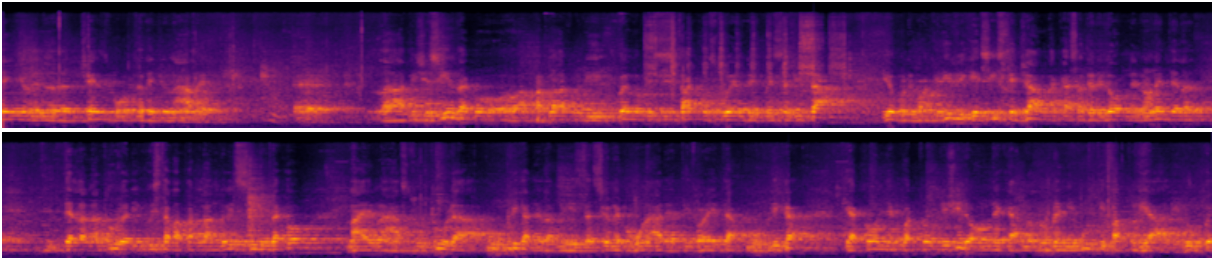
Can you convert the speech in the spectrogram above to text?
del CESVOLT regionale. Eh, la vice sindaco ha parlato di quello che si sta costruendo in questa città, io volevo anche dirvi che esiste già una Casa delle Donne, non è della, della natura di cui stava parlando il sindaco, ma è una struttura pubblica dell'amministrazione comunale a titolarità pubblica che accoglie 14 donne che hanno problemi multifattoriali, dunque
